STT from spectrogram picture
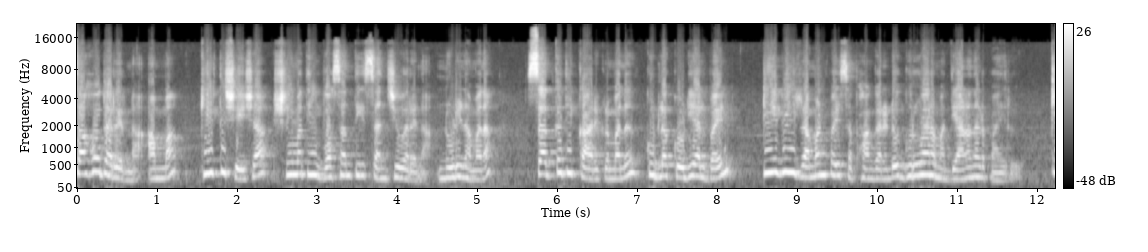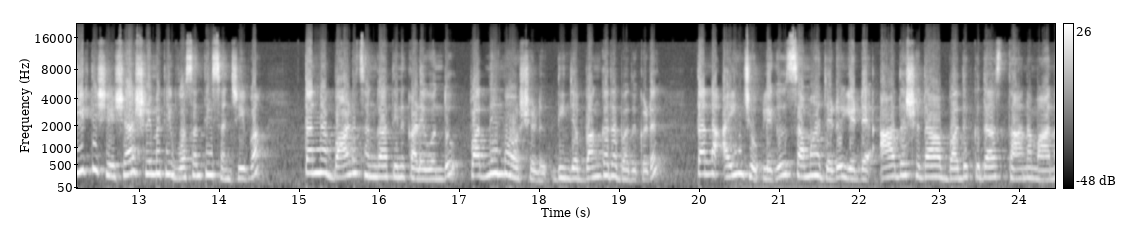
ಸಹೋದರರ್ನ ಅಮ್ಮ ಕೀರ್ತಿಶೇಷ, ಶ್ರೀಮತಿ ವಸಂತಿ ಸಂಜೀವರನ ನುಡಿನಮನ ಸದ್ಗತಿ ಕಾರ್ಯಕ್ರಮನ ಕುಡ್ಲ ಕೊಡಿಯಲ್ ಬೈಲ್, ಟಿವಿ ರಮಣ್ ಪೈ ಸಭಾಂಗಣಡು ಗುರುವಾರ ಮಧ್ಯಾಹ್ನ ನಡಪಾಯಿರು. ಕೀರ್ತಿಶೇಷ, ಶ್ರೀಮತಿ ವಸಂತಿ ಸಂಜೀವ, ತನ್ನ ಬಾಳ ಸಂಗಾತಿನ ಕಳೆ ಒಂದು ಪದ್ನೆಮ್ಮ ವರ್ಷಡು ದಿಂಜ ಬಂಗದ ಬದುಕಡು, ತನ್ನ ಐನ್ ಜೋಕ್ಲೆಗ್ ಸಮಾಜಡು ಎಡ್ಡೆ ಆದರ್ಶದ ಬದುಕದ ಸ್ಥಾನಮಾನ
